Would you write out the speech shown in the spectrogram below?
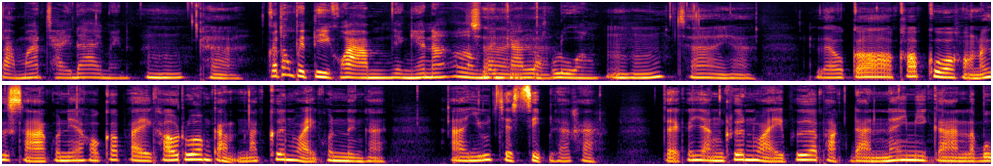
สามารถใช้ได้ไหมนะอืมค่ะ ก็ต้องไปตีความอย่างเงี้ยนะเออใช่เป็นการหลอกค่ะลวง อือฮึใช่ค่ะ แล้วก็ครอบครัวของนักศึกษาคนนี้เขาก็ไปเข้าร่วมกับนักเคลื่อนไหวคนหนึ่งค่ะ อายุ 70 แล้วค่ะ แต่ก็ยังเคลื่อนไหวเพื่อผลักดันให้มีการระบุ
